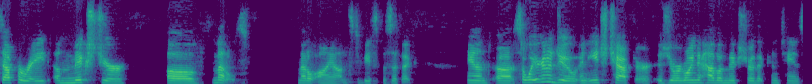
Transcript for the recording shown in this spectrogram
separate a mixture of metals, metal ions to be specific. And uh, so what you're going to do in each chapter is you're going to have a mixture that contains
